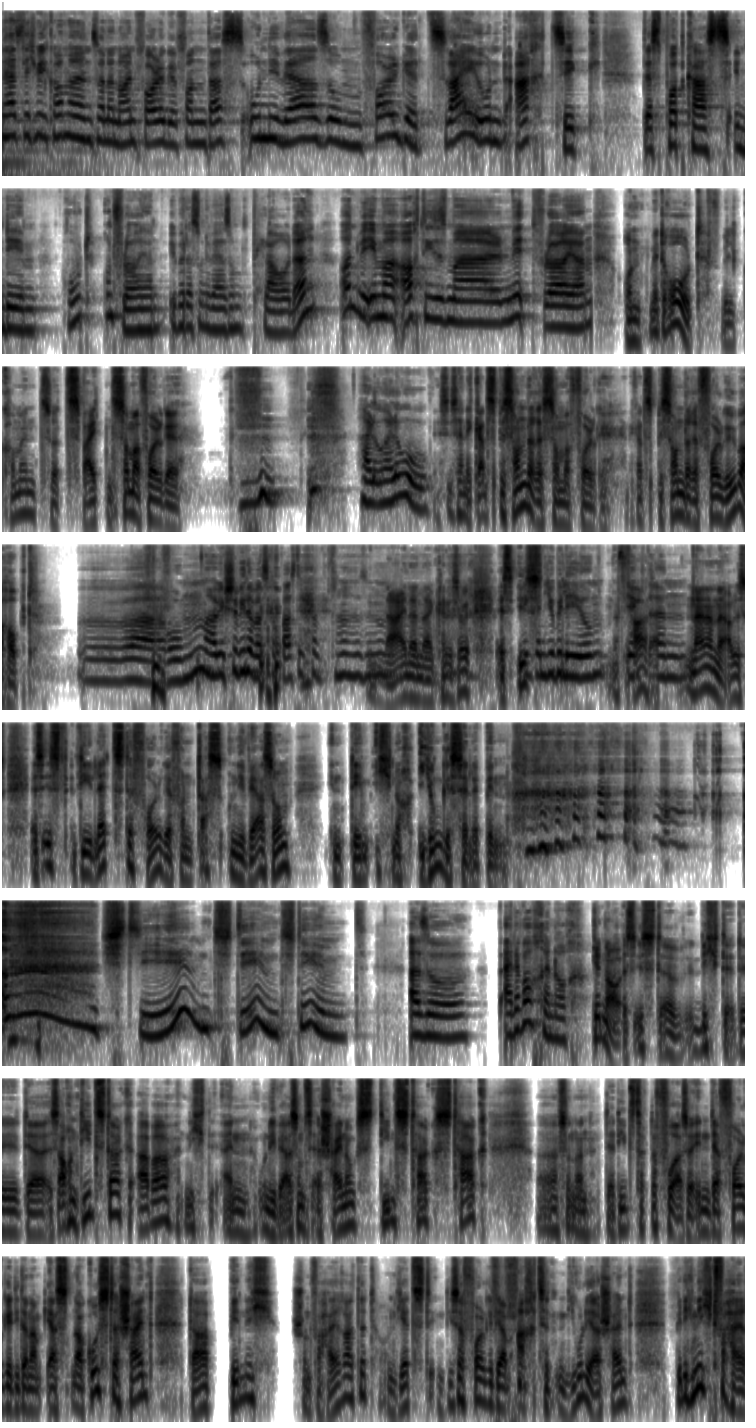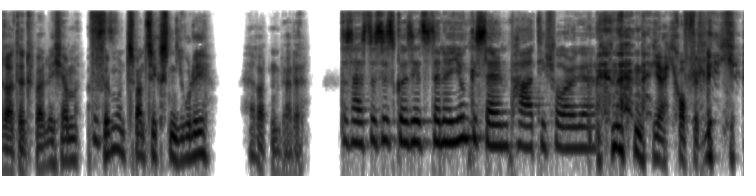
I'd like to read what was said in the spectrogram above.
Und herzlich willkommen zu einer neuen Folge von Das Universum, Folge 82 des Podcasts, in dem Ruth und Florian über das Universum plaudern. Und wie immer auch dieses Mal mit Florian. Und mit Ruth. Willkommen zur zweiten Sommerfolge. hallo, hallo. Es ist eine ganz besondere Sommerfolge, eine ganz besondere Folge überhaupt. Warum? Habe ich schon wieder was verpasst? Nein, nein, nein, keine Sorge. Es ist ein Jubiläum. Irgendein nein, nein, nein, alles. Es ist die letzte Folge von Das Universum, in dem ich noch Junggeselle bin. stimmt, stimmt, stimmt. Also eine Woche noch. Genau, es ist äh, nicht der, der ist auch ein Dienstag, aber nicht ein Universumserscheinungsdienstagstag, äh, sondern der Dienstag davor. Also in der Folge, die dann am 1. August erscheint, da bin ich schon verheiratet und jetzt in dieser Folge, die am 18. Juli erscheint, bin ich nicht verheiratet, weil ich am 25. Juli heiraten werde. Das heißt, das ist quasi jetzt eine Junggesellenparty-Folge. naja, ich hoffe nicht.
